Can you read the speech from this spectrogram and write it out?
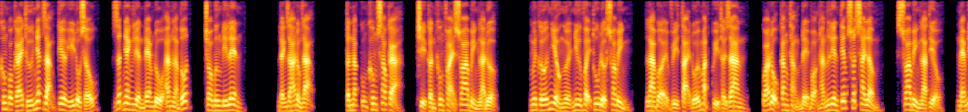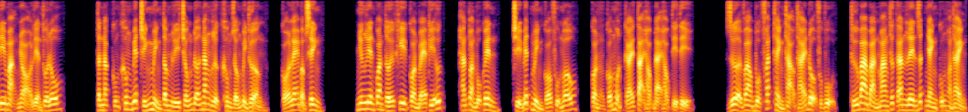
không có cái thứ nhất dạng kia ý đồ xấu rất nhanh liền đem đồ ăn làm tốt, cho bưng đi lên. Đánh giá đồng dạng. Tân nặc cũng không sao cả, chỉ cần không phải xoa bình là được. Nguyên cớ nhiều người như vậy thu được xoa bình, là bởi vì tại đối mặt quỷ thời gian, quá độ căng thẳng để bọn hắn liên tiếp xuất sai lầm, xoa bình là tiểu, ném đi mạng nhỏ liền thua lỗ. Tân nặc cũng không biết chính mình tâm lý chống đỡ năng lực không giống bình thường, có lẽ bẩm sinh. Nhưng liên quan tới khi còn bé ký ức, hắn toàn bộ quên, chỉ biết mình có phụ mẫu, còn có một cái tại học đại học tỷ tỷ. Dựa vào buộc phát thành thạo thái độ phục vụ, thứ ba bàn mang thức ăn lên rất nhanh cũng hoàn thành.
